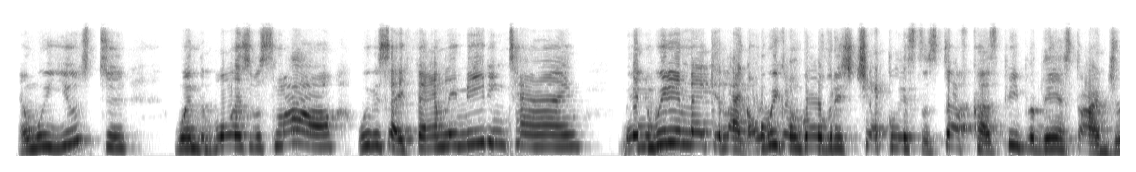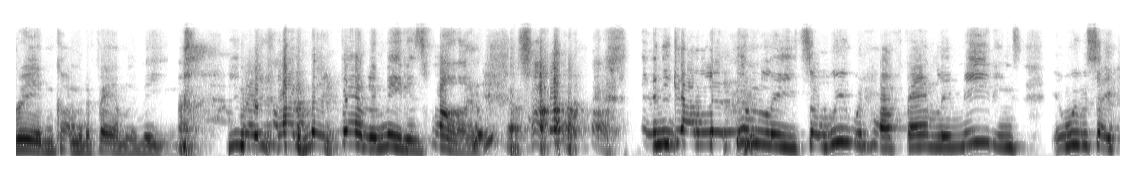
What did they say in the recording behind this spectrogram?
And we used to, when the boys were small, we would say family meeting time and we didn't make it like, oh, we're gonna go over this checklist of stuff because people then start dreading coming to family meetings. you know, you gotta make family meetings fun. and you gotta let them lead. So we would have family meetings and we would say,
